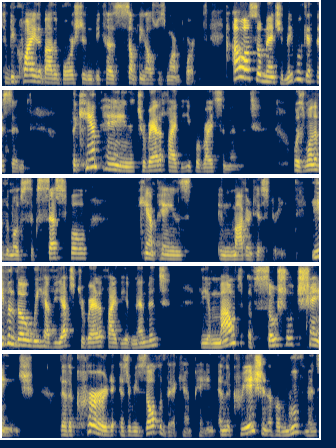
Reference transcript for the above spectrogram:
to be quiet about abortion because something else was more important. I'll also mention, maybe we'll get this in, the campaign to ratify the Equal Rights Amendment was one of the most successful campaigns in modern history. Even though we have yet to ratify the amendment, the amount of social change that occurred as a result of that campaign and the creation of a movement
